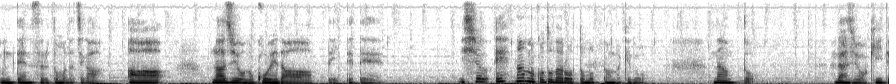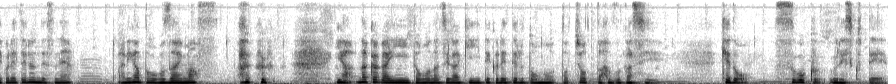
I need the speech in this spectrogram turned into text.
運転する友達が「あーラジオの声だ」って言ってて一瞬え何のことだろう？と思ったんだけどなんとラジオを聴いてくれてるんですね。ありがとうございます。いや仲がいい友達が聞いてくれてると思うとちょっと恥ずかしいけどすごく嬉しくて。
